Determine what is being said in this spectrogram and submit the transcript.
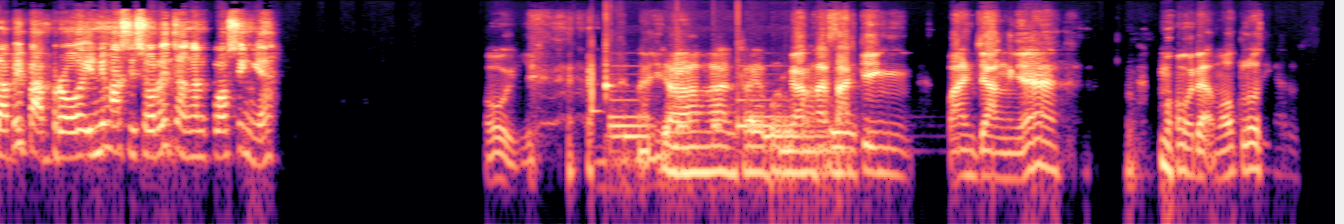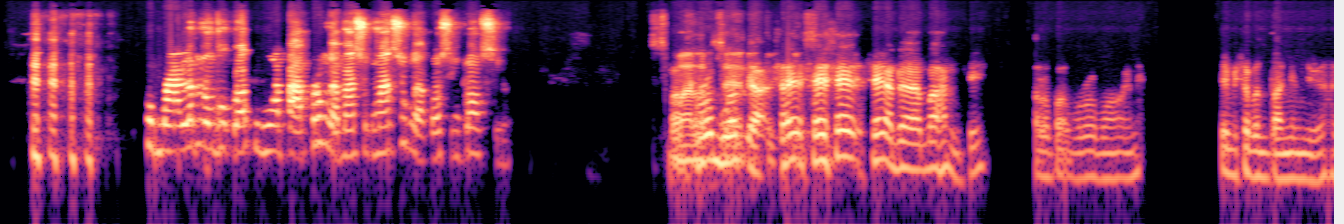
Tapi Pak Bro, ini masih sore jangan closing ya. Oh iya. Nah, ini Jangan, saya baru karena masuk. saking panjangnya mau tidak mau closing harus. Semalam nunggu closingnya Pak Pro nggak masuk-masuk, nggak closing-closing. Pak Pro buat saya ya? Saya, saya, saya, saya ada bahan sih. Kalau Pak Pro mau ini. Saya bisa bentangin juga.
